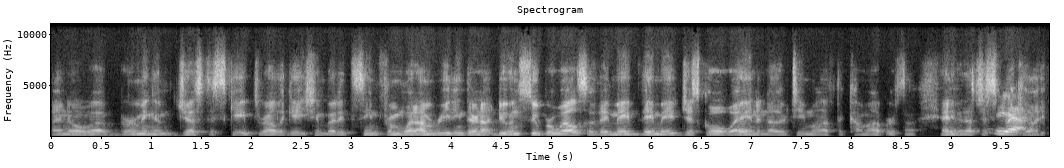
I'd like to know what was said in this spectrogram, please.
I know uh, Birmingham just escaped relegation, but it seemed from what I'm reading, they're not doing super well. So they may they may just go away, and another team will have to come up or something. Anyway, that's just Yeah. speculation.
